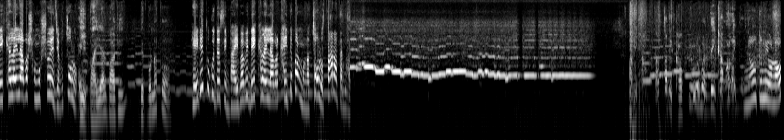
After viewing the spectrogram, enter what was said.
দেখে লাইলে আবার সমস্যা হয়ে যাবে চলো। এই ভাই আর ভাবি দেখব না তো? হেডে তো কইতাছি ভাই ভাবি দেখে লাইলে আবার খাইতে পারব না চলো তাড়াতাড়ি। তাড়াতাড়ি খাও কেউ আবার দেখা লাগবে নাও তুমি ওলাও।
